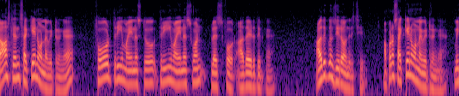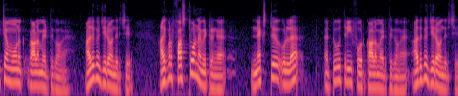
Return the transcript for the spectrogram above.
லாஸ்ட்லேருந்து செகண்ட் ஒன்னை விட்டுருங்க. Four three minus two three minus one plus four அதை எடுத்துக்கங்க. அதுக்கும் ஜீரோ வந்துருச்சு. அப்புறம் செகண்ட் ஒன்னை விட்டுருங்க. மிச்சம் மூணு காலம் எடுத்துக்கோங்க. அதுக்கும் ஜீரோ வந்துருச்சு. அதுக்கப்புறம் ஃபஸ்ட் ஒன்னை விட்டுருங்க. நெக்ஸ்ட்டு உள்ள டூ த்ரீ ஃபோர் காலமாக எடுத்துக்கோங்க. அதுக்கும் ஜீரோ வந்துருச்சு.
